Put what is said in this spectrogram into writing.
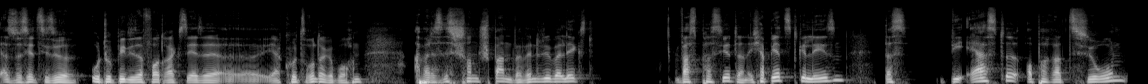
also ist jetzt diese Utopie, dieser Vortrag sehr, sehr äh, ja, kurz runtergebrochen. Aber das ist schon spannend, weil wenn du dir überlegst, was passiert dann? Ich habe jetzt gelesen, dass die erste Operation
